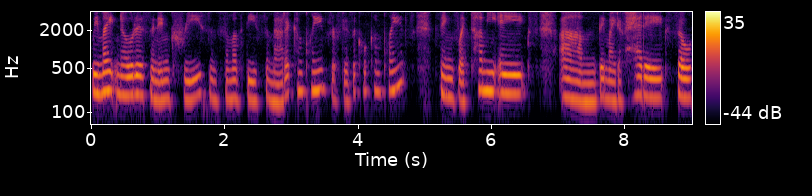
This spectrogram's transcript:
we might notice an increase in some of these somatic complaints or physical complaints, things like tummy aches, um, they might have headaches. So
